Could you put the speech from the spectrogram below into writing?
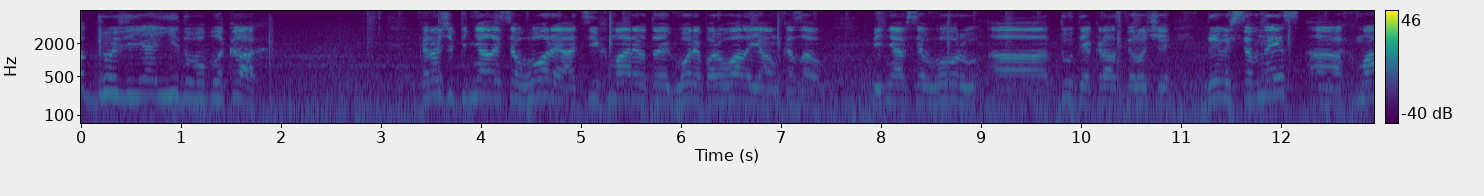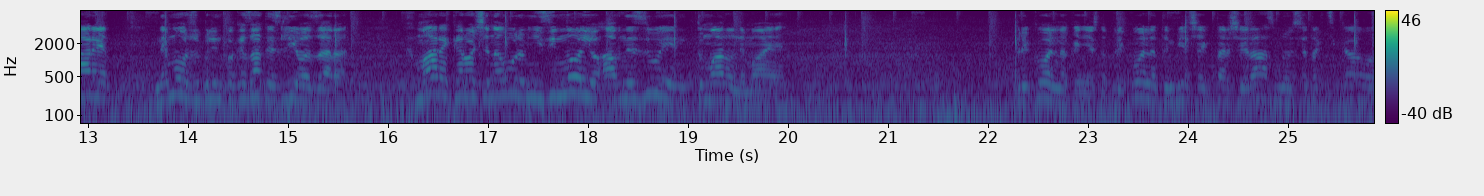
От, друзі, я їду в облаках. Коротше, піднялися в гори, а ці хмари, ото як гори парували, я вам казав. Піднявся вгору, а тут якраз коротше, дивишся вниз, а хмари не можу блін, показати зліва зараз. Хмари коротше, на уровні зі мною, а внизу і туману немає. Прикольно, звісно, прикольно, тим більше як перший раз, воно все так цікаво.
